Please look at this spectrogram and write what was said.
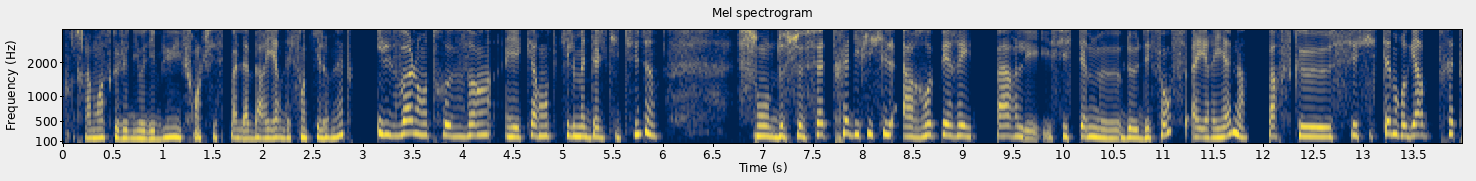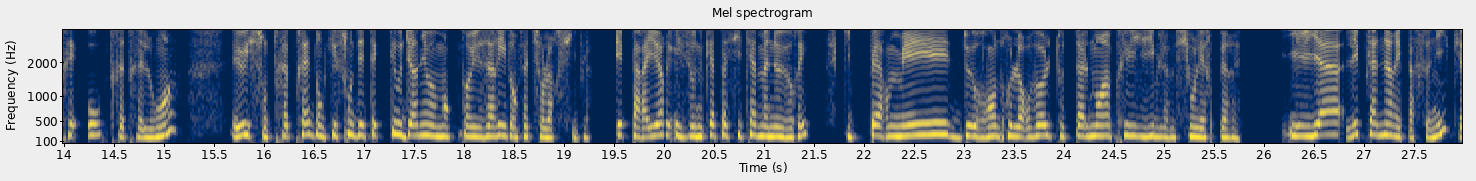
contrairement à ce que j'ai dit au début, ils franchissent pas la barrière des 100 km. Ils volent entre 20 et 40 km d'altitude, sont de ce fait très difficiles à repérer par les systèmes de défense aérienne parce que ces systèmes regardent très très haut, très très loin et eux ils sont très près donc ils sont détectés au dernier moment quand ils arrivent en fait sur leur cible. Et par ailleurs, ils ont une capacité à manœuvrer, ce qui permet de rendre leur vol totalement imprévisible, si on les repérait. Il y a les planeurs hypersoniques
